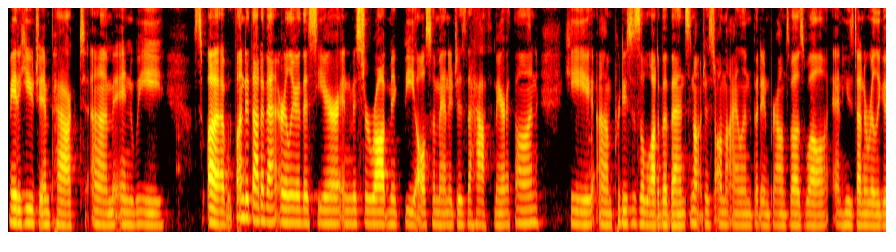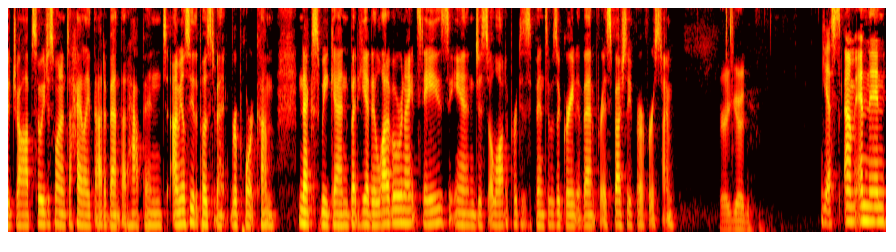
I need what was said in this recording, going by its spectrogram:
Made a huge impact, um, and we uh, funded that event earlier this year. And Mr. Rob McBee also manages the half marathon. He um, produces a lot of events, not just on the island, but in Brownsville as well, and he's done a really good job. So we just wanted to highlight that event that happened. Um, you'll see the post-event report come next weekend, but he had a lot of overnight stays and just a lot of participants. It was a great event, for especially for a first time. Very good. Yes, um, and then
